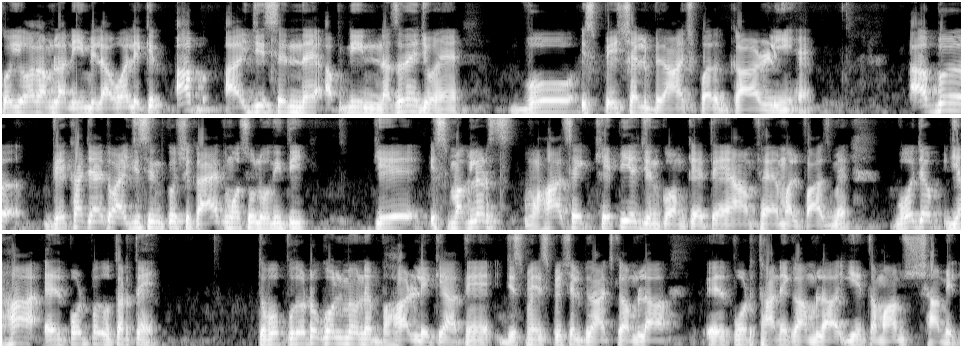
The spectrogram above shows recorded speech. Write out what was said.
کوئی اور عملہ نہیں ملا ہوا، لیکن اب آئی جی سندھ نے اپنی نظریں جو ہیں، وہ اسپیشل برانچ پر گاڑ لی ہیں۔ اب دیکھا جائے تو آئی جی سندھ کو شکایت موصول ہونی تھی کہ اسمگلرس وہاں سے کھیپیے جن کو ہم کہتے ہیں عام فہم الفاظ میں، وہ جب یہاں ایئرپورٹ پر اترتے ہیں، تو وہ پروٹوکول میں انہیں باہر لے کے آتے ہیں، جس میں اسپیشل برانچ کا عملہ، ایئرپورٹ تھانے کا عملہ، یہ تمام شامل۔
